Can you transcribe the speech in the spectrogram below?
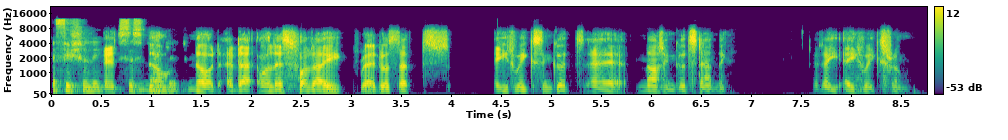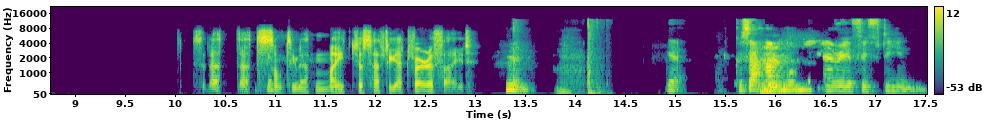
officially it no, suspended? no. th- That well, that's what I read was that eight weeks in good, uh, not in good standing. Eight eight weeks from. So that that's Okay. something that might just have to get verified. Yeah, because that happened is. when we area 15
